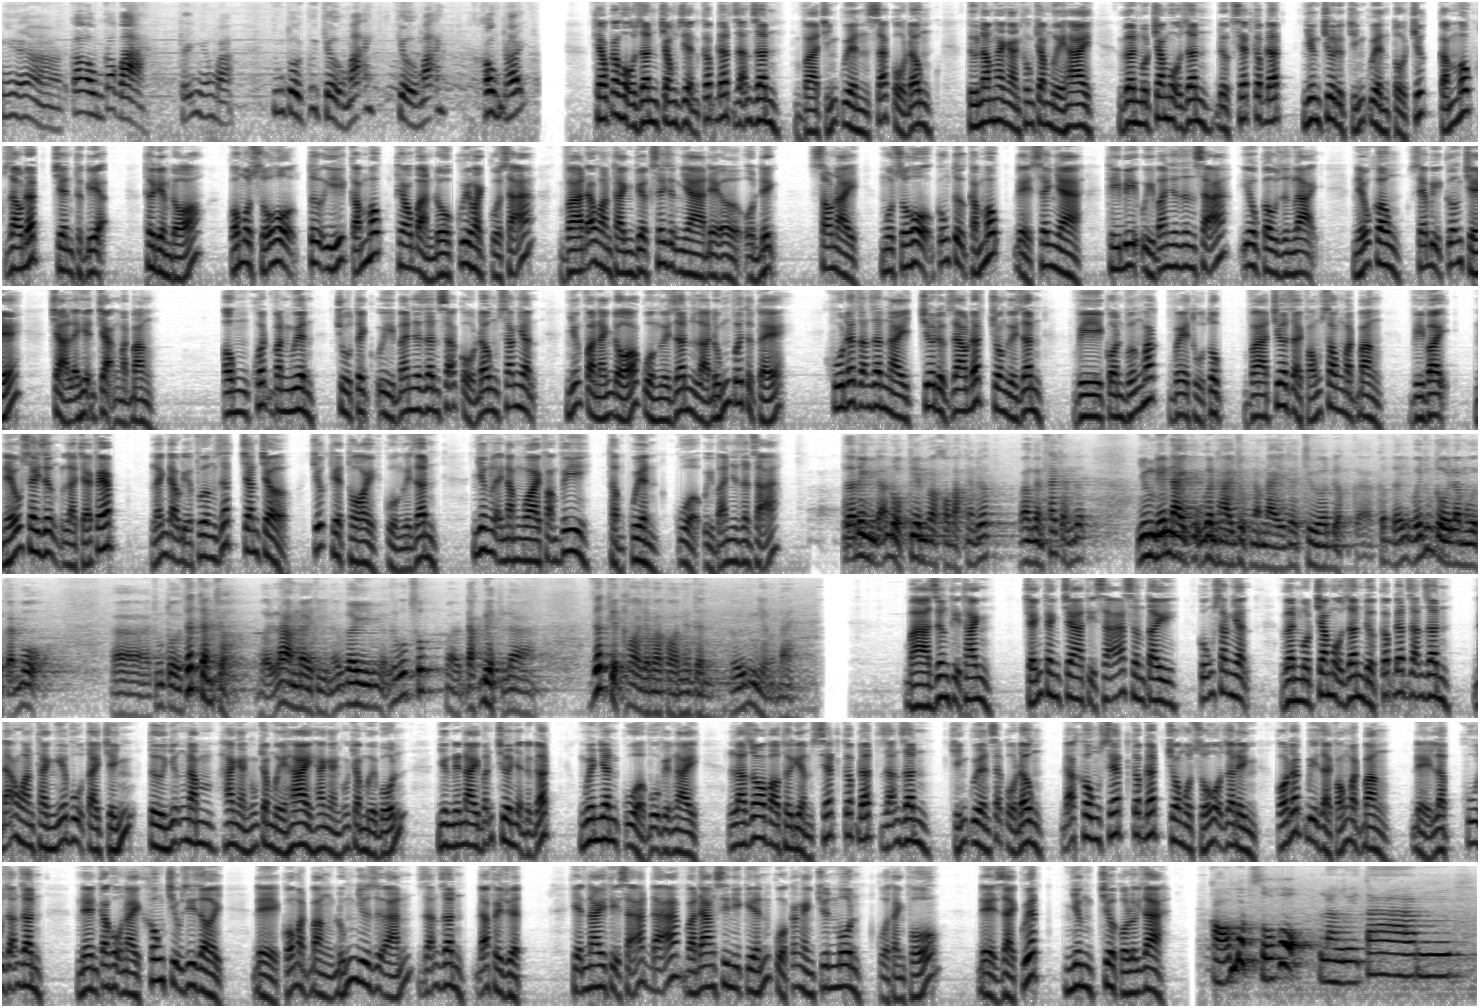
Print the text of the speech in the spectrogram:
các ông các bà. Thế nhưng mà chúng tôi cứ chờ mãi, chờ mãi, không thấy. Theo các hộ dân trong diện cấp đất giãn dân và chính quyền xã Cổ Đông, từ năm 2012, gần 100 hộ dân được xét cấp đất nhưng chưa được chính quyền tổ chức cắm mốc giao đất trên thực địa. Thời điểm đó, có một số hộ tự ý cắm mốc theo bản đồ quy hoạch của xã và đã hoàn thành việc xây dựng nhà để ở ổn định. Sau này, một số hộ cũng tự cắm mốc để xây nhà thì bị Ủy ban nhân dân xã yêu cầu dừng lại, nếu không sẽ bị cưỡng chế, trả lại hiện trạng mặt bằng. Ông Khuất Văn Nguyên, Chủ tịch Ủy ban nhân dân xã Cổ Đông xác nhận những phản ánh đó của người dân là đúng với thực tế khu đất giãn dân này chưa được giao đất cho người dân vì còn vướng mắc về thủ tục và chưa giải phóng xong mặt bằng. Vì vậy, nếu xây dựng là trái phép, lãnh đạo địa phương rất chăn trở trước thiệt thòi của người dân nhưng lại nằm ngoài phạm vi thẩm quyền của Ủy ban nhân dân xã. Gia đình đã nộp tiền vào kho bạc nhà nước và ngân sách nhà nước. Nhưng đến nay cũng gần hai chục năm nay chưa được à, cấp đấy. Với chúng tôi là một cán bộ, à, chúng tôi rất chăn trở bởi làm này thì nó gây những bức xúc và đặc biệt là rất thiệt thòi cho bà con nhân dân đối với nghiệp này. Bà Dương Thị Thanh, tránh thanh tra thị xã Sơn Tây cũng xác nhận gần 100 hộ dân được cấp đất giãn dân đã hoàn thành nghĩa vụ tài chính từ những năm 2012-2014 nhưng đến nay vẫn chưa nhận được đất. Nguyên nhân của vụ việc này là do vào thời điểm xét cấp đất giãn dân, chính quyền xã Cổ Đông đã không xét cấp đất cho một số hộ gia đình có đất bị giải phóng mặt bằng để lập khu giãn dân nên các hộ này không chịu di rời để có mặt bằng đúng như dự án giãn dân đã phê duyệt. Hiện nay thị xã đã và đang xin ý kiến của các ngành chuyên môn của thành phố để giải quyết nhưng chưa có lối ra. Có một số hộ là người ta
